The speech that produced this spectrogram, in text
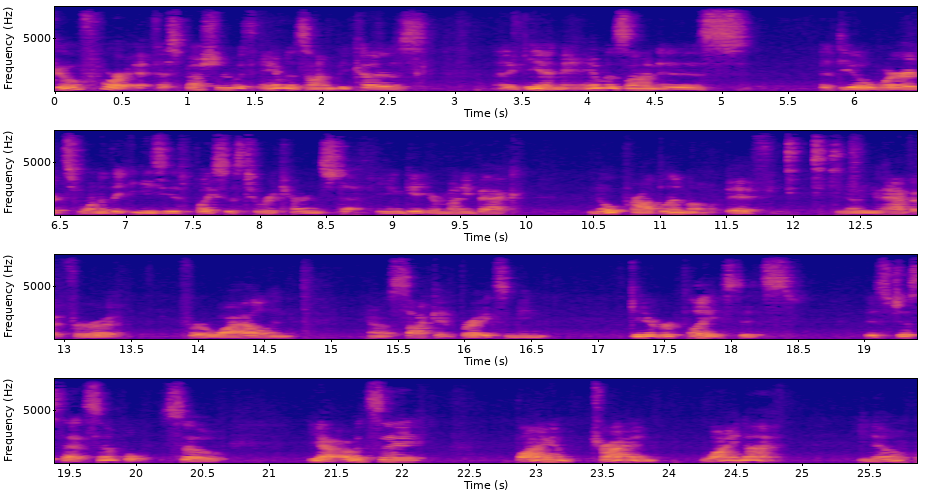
go for it, especially with Amazon, because again, Amazon is a deal where it's one of the easiest places to return stuff. You can get your money back no problemo if you know you have it for a, for a while and you know socket breaks. I mean, get it replaced. It's it's just that simple. So yeah, I would say buy them, try them. Why not? You know,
